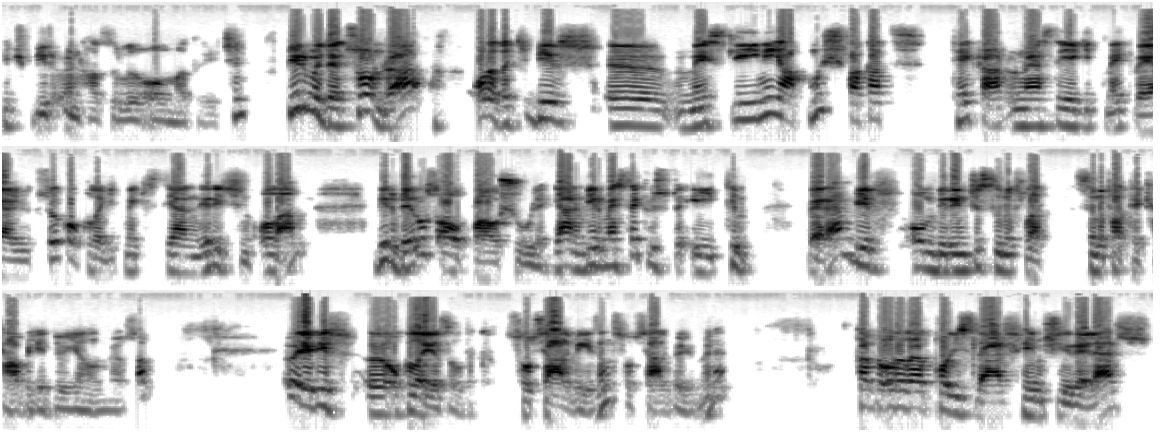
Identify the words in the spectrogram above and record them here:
Hiçbir ön hazırlığı olmadığı için. Bir müddet sonra oradaki bir e, mesleğini yapmış fakat tekrar üniversiteye gitmek veya yüksek okula gitmek isteyenler için olan bir Berufsaufbauschule yani bir meslek üstü eğitim veren bir 11. sınıfla sınıfa tekabül ediyor yanılmıyorsam. Öyle bir e, okula yazıldık. Sosyal Beyaz'ın sosyal bölümüne. Tabii orada polisler, hemşireler,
